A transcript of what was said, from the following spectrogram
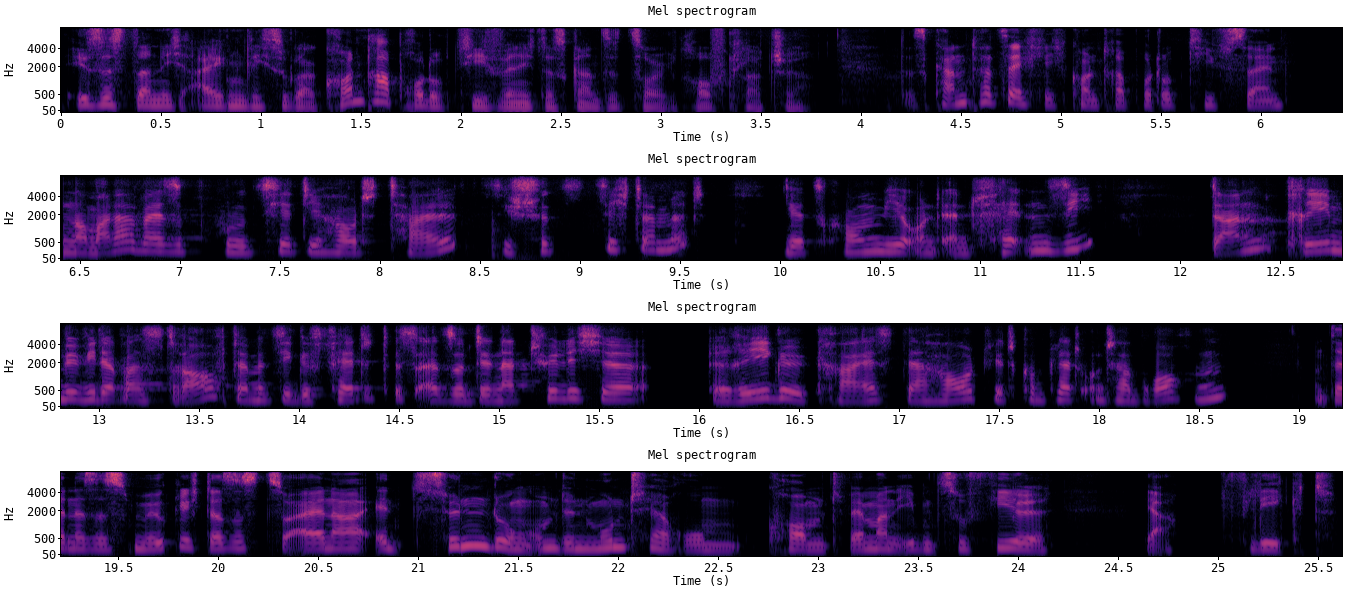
Ist es dann nicht eigentlich sogar kontraproduktiv, wenn ich das ganze Zeug draufklatsche? Das kann tatsächlich kontraproduktiv sein. Normalerweise produziert die Haut Talg. Sie schützt sich damit. Jetzt kommen wir und entfetten sie. Dann cremen wir wieder was drauf, damit sie gefettet ist. Also der natürliche Regelkreis der Haut wird komplett unterbrochen. Und dann ist es möglich, dass es zu einer Entzündung um den Mund herum kommt, wenn man eben zu viel ja, pflegt.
